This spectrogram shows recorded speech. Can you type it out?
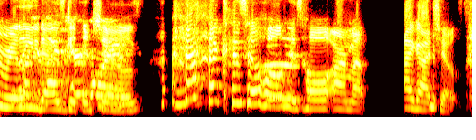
he really does get the chills because he'll hold his whole arm up. I got chills. in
